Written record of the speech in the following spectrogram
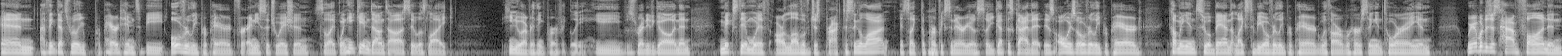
And I think that's really prepared him to be overly prepared for any situation. So, like, when he came down to us, it was like he knew everything perfectly. He was ready to go. And then mixed in with our love of just practicing a lot, it's like the perfect scenario. So you got this guy that is always overly prepared coming into a band that likes to be overly prepared with our rehearsing and touring. And we were able to just have fun and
